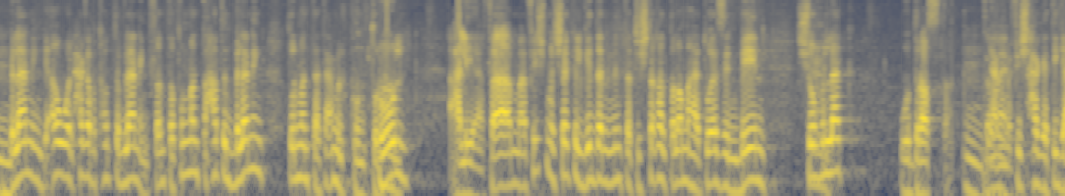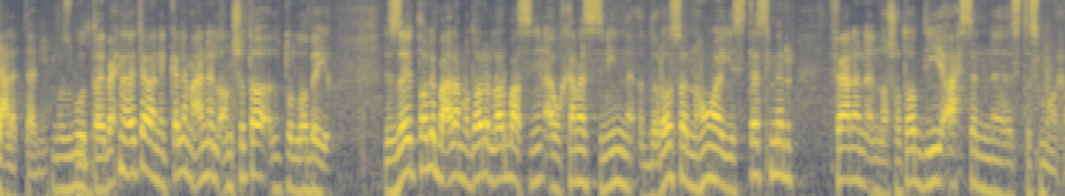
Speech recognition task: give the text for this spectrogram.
planning أول حاجة بتحط planning فأنت طول ما أنت حاطط planning طول ما أنت هتعمل control عليها. فما فيش مشاكل جدا إن أنت تشتغل طالما هتوازن بين شغلك ودراستك. يعني. ما فيش حاجة تيجي على الثانية مظبوط. طيب إحنا دلوقتي هنتكلم عن الأنشطة الطلابية. إزاي الطالب على مدار الأربع سنين أو خمس سنين الدراسه إن هو يستثمر فعلا النشاطات دي أحسن استثمار؟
